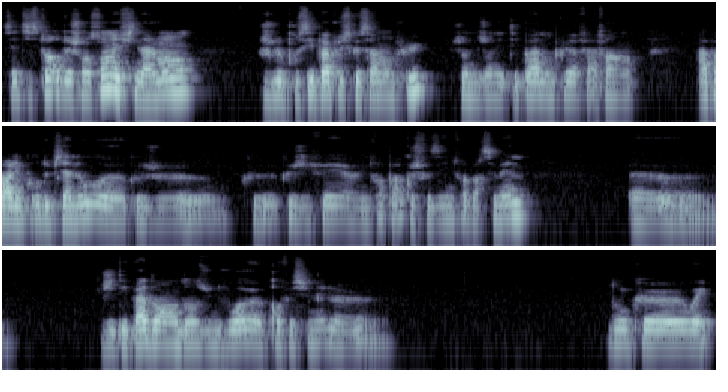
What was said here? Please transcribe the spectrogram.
cette histoire de chanson et finalement je le poussais pas plus que ça non plus. J'en étais pas non plus à faire enfin à part les cours de piano euh, que je que, que j'ai fait euh, une fois par que je faisais une fois par semaine. Euh, j'étais pas dans, dans une voie professionnelle donc ouais.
